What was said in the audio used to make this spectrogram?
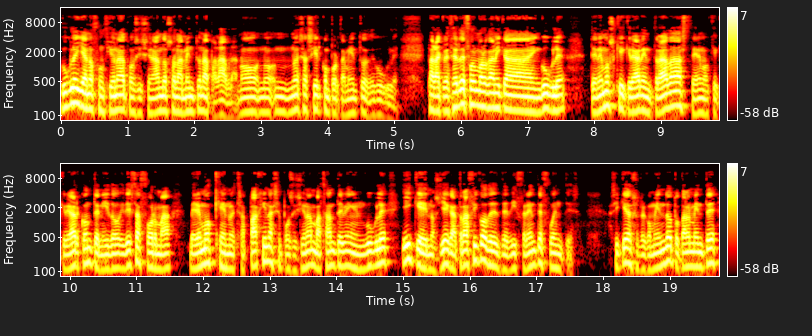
Google ya no funciona posicionando solamente una palabra, no, no, no es así el comportamiento de Google. Para crecer de forma orgánica en Google tenemos que crear entradas, tenemos que crear contenido y de esta forma veremos que nuestras páginas se posicionan bastante bien en Google y que nos llega tráfico desde diferentes fuentes. Así que os recomiendo totalmente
